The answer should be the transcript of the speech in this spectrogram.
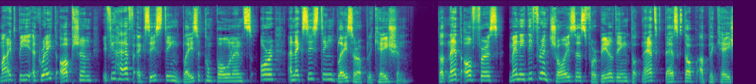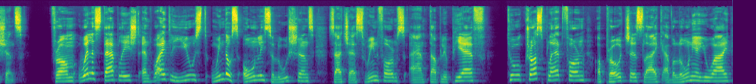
might be a great option if you have existing Blazor components or an existing Blazor application. .NET offers many different choices for building .NET desktop applications. From well-established and widely used Windows-only solutions such as WinForms and WPF, to cross-platform approaches like Avalonia UI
